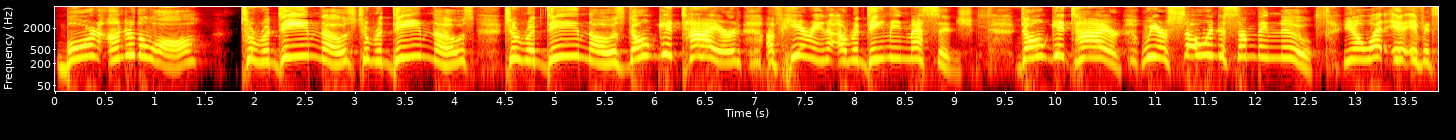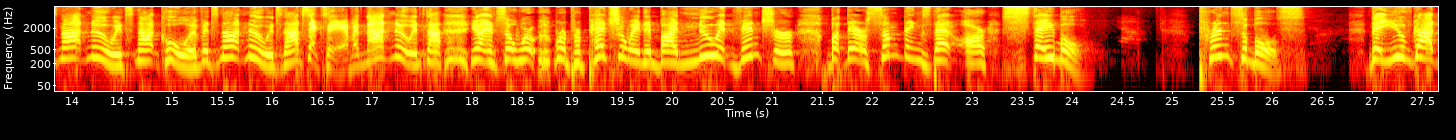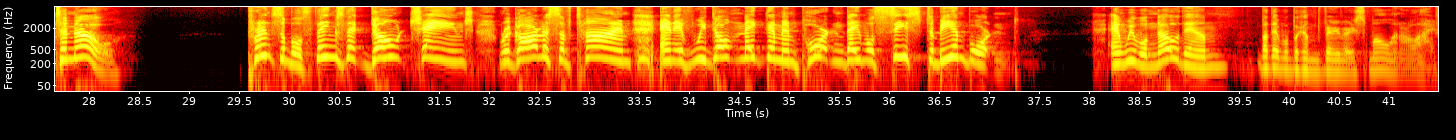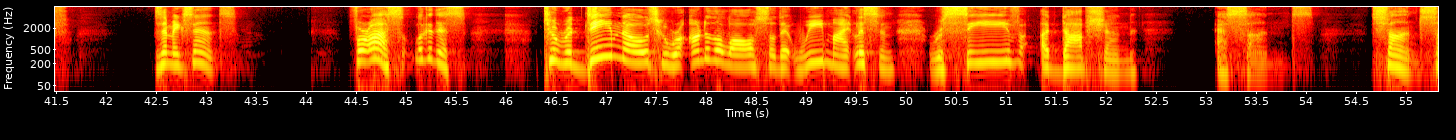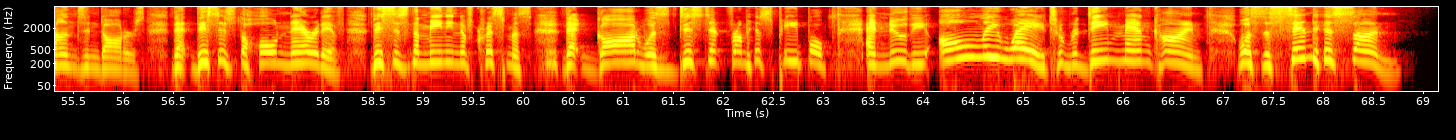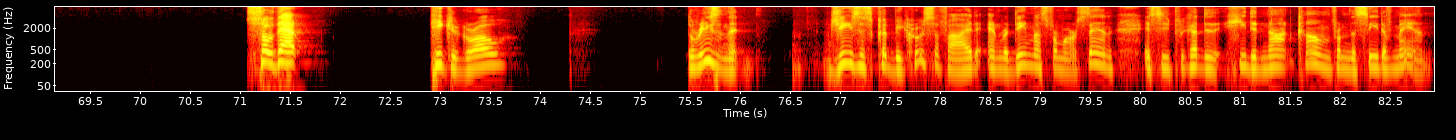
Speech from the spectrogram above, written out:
born under the law, to redeem those, to redeem those, to redeem those. Don't get tired of hearing a redeeming message. Don't get tired. We are so into something new. You know what? If it's not new, it's not cool. If it's not new, it's not sexy. If it's not new, it's not, you know, and so we're, we're perpetuated by new adventure, but there are some things that are stable principles that you've got to know. Principles, things that don't change regardless of time. And if we don't make them important, they will cease to be important. And we will know them, but they will become very, very small in our life. Does that make sense? For us, look at this to redeem those who were under the law so that we might, listen, receive adoption as sons sons, sons and daughters. That this is the whole narrative. This is the meaning of Christmas. That God was distant from his people and knew the only way to redeem mankind was to send his son so that he could grow. The reason that Jesus could be crucified and redeem us from our sin is because he did not come from the seed of man.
